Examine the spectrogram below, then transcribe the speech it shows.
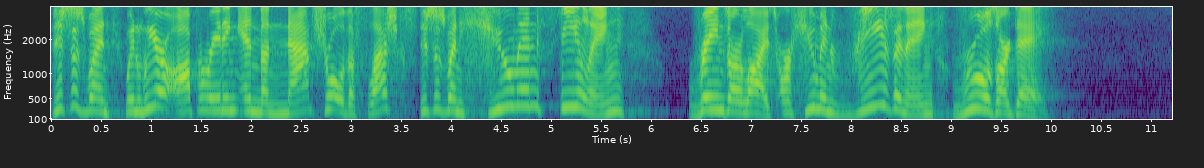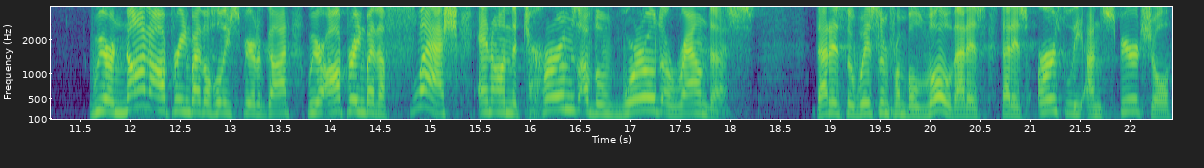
This is when, when we are operating in the natural of the flesh, this is when human feeling reigns our lives, or human reasoning rules our day. We are not operating by the Holy Spirit of God. We are operating by the flesh and on the terms of the world around us. That is the wisdom from below. That is, that is earthly, unspiritual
